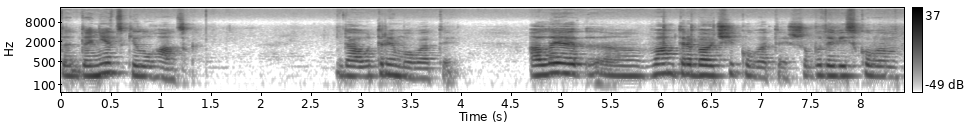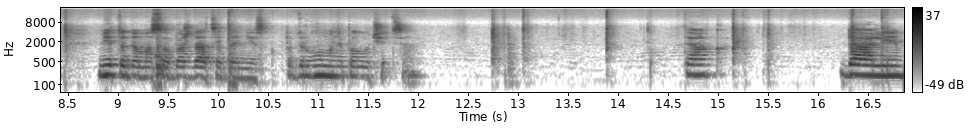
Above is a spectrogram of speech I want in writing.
Донецьк і Луганськ. Да, утримувати. Але е, вам треба очікувати, що буде військовим методом освобождаться Донецк. По-другому не получится. Так. Далі.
